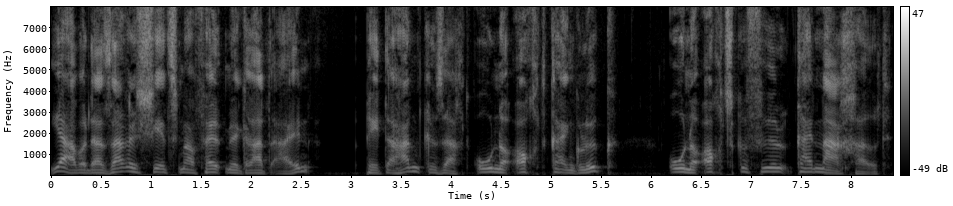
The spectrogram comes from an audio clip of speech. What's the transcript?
Ja, aber da sage ich jetzt mal, fällt mir gerade ein, Peter Hand gesagt, ohne Ort kein Glück, ohne Ortsgefühl kein Nachhalt.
